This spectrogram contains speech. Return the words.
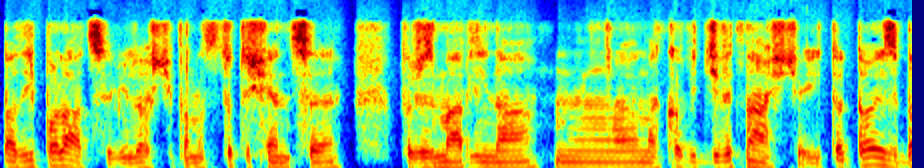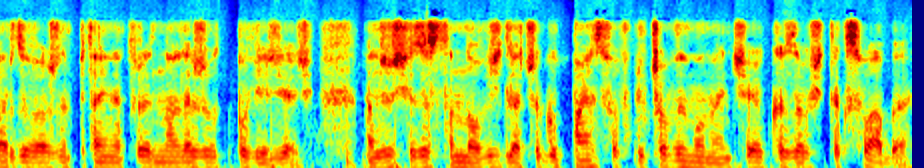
padli Polacy w ilości ponad 100 tysięcy, którzy zmarli na, mm, na COVID-19. I to, to jest bardzo ważne pytanie, na które należy odpowiedzieć. Należy się zastanowić, dlaczego państwo w kluczowym momencie okazało się tak słabe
